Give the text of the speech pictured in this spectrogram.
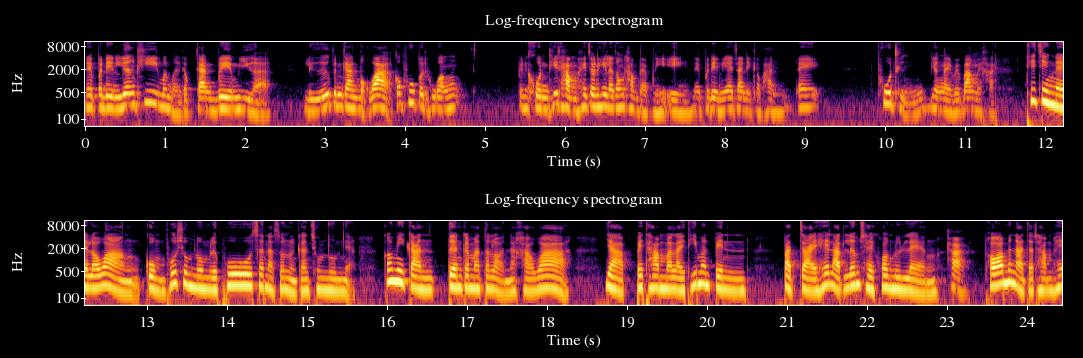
ในประเด็นเรื่องที่มันเหมือนกับการเบรมเหยื่อ หรือเป็นการบอกว่าก็ผู้ประท้วงเป็นคนที่ทำให้เจ้าหน้าที่รัฐต้องทำแบบนี้เอง ในประเด็นนี้อาจารย์เอกพันธ์ได้พูดถึงยังไงไปบ้างไหมคะที่จริงในระหว่างกลุ่มผู้ชุมนุมหรือผู้สนับสนุนการชุมนุมเนี่ยก็มีการเตือนกันมาตลอดนะคะว่า อย่าไปทำอะไรที่มันเป็นปัจจัยให้รัฐเริ่มใช้ความรุนแรงค่ะ เพราะว่ามันอาจจะทำให้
